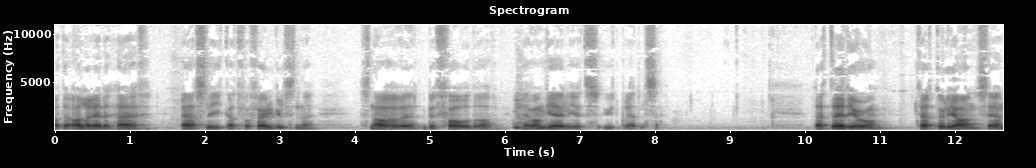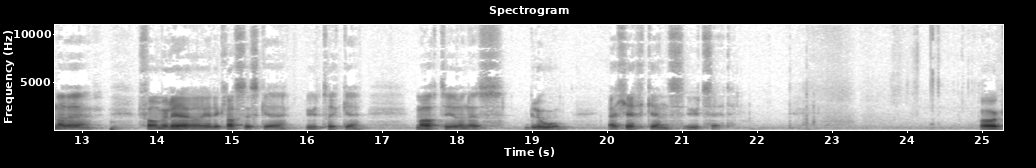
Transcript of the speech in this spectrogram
at det allerede her er slik at forfølgelsene snarere befordrer evangeliets utbredelse. Dette er det jo Tertulian senere formulerer i det klassiske uttrykket 'martyrenes blod er kirkens utsed'. Og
